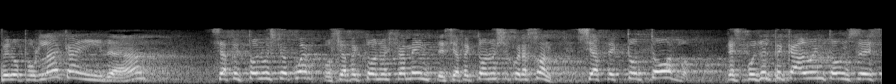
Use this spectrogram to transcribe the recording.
pero por la caída se afectó nuestro cuerpo, se afectó nuestra mente, se afectó nuestro corazón, se afectó todo. Después del pecado entonces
